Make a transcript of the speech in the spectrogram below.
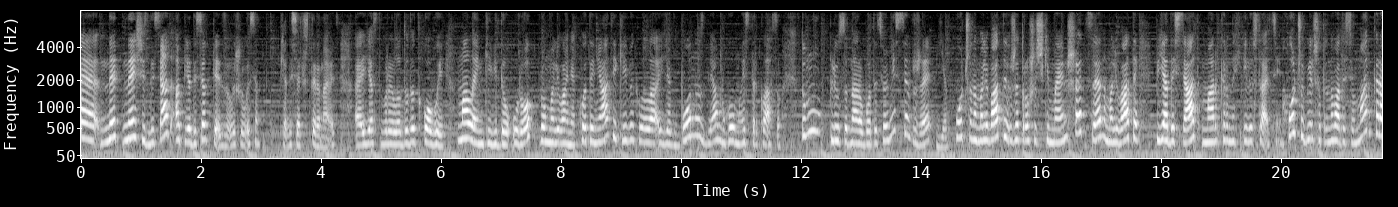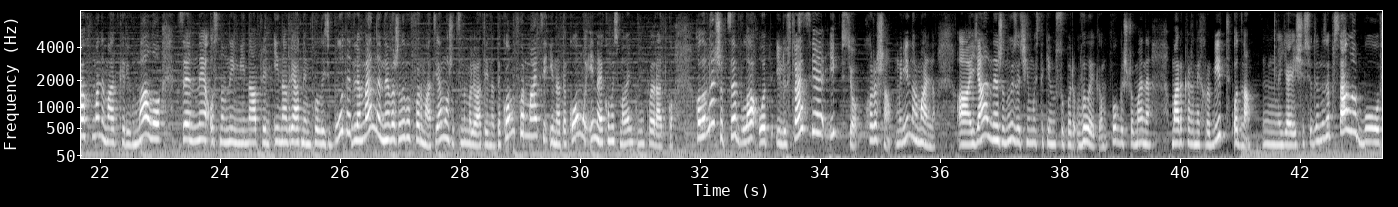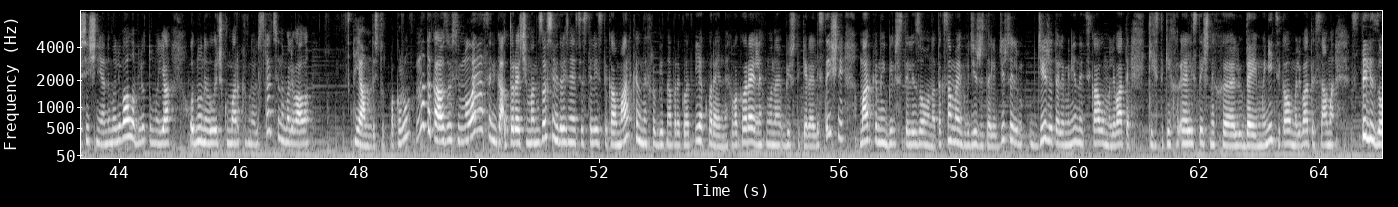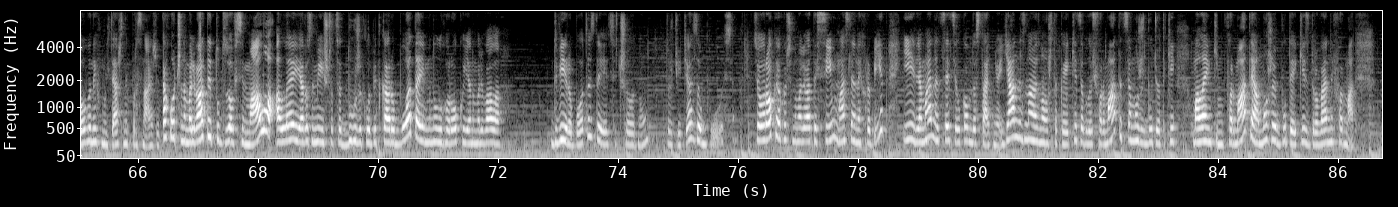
не 60, а 55 залишилося. 54 навіть. Е, Я створила додатковий маленький відеоурок про малювання котенят, який виклала як бонус для мого майстер-класу. Тому плюс одна робота цього місця вже є. Хочу намалювати вже трошечки менше. Це намалювати 50 маркерних ілюстрацій. Хочу більше тренуватися в маркерах. У мене маркерів мало. Це не основний мій напрям і навряд ним колись буде. Для мене не важливий формат. Я можу це намалювати і на такому форматі, і на такому, і на якомусь маленькому квадратику. Головне, щоб це була от ілюстрація, і все, хороша, мені нормально. А я не женусь за чимось таким супер великим. Поки що в мене маркерних робіт одна. Я її ще сюди не записала, бо в січні я не малювала, в лютому я одну невеличку маркерну ілюстрацію намалювала. Я вам десь тут покажу. Ну така зовсім малесенька. До речі, в мене зовсім відрізняється стилістика маркерних робіт, наприклад, і акварельних. В акварельних вони більш такі реалістичні, маркерних більш стилізовано. Так само, як в діджиталі. В діджиталі, в діджиталі мені не цікаво малювати якихось таких реалістичних е, людей. Мені цікаво малювати саме стилізованих мультяшних персонажів. Я хочу намалювати тут зовсім мало, але я розумію, що це дуже клопітка робота. І минулого року я намалювала дві роботи, здається, чи одну. Тождіть, я забулася. Цього року я хочу намалювати сім масляних робіт, і для мене це цілком достатньо. Я не знаю знову ж таки, які це будуть формати. Це можуть бути такі маленькі формати, а може бути якийсь здоровенний формат.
